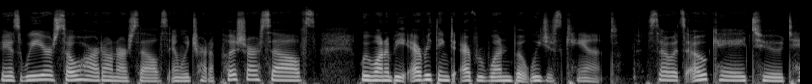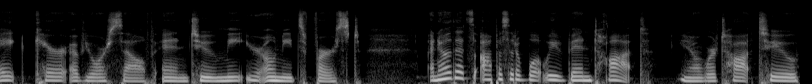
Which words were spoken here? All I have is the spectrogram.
because we are so hard on ourselves and we try to push ourselves. We want to be everything to everyone, but we just can't. So it's okay to take care of yourself and to meet your own needs first. I know that's opposite of what we've been taught. You know, we're taught to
